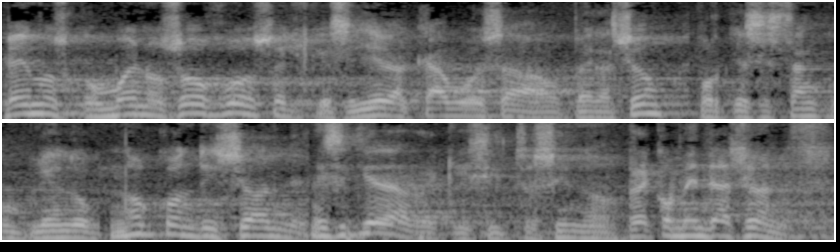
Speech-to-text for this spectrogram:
Vemos con buenos ojos el que se lleve a cabo esa operación porque se están cumpliendo no condiciones, ni siquiera requisitos, sino recomendaciones.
